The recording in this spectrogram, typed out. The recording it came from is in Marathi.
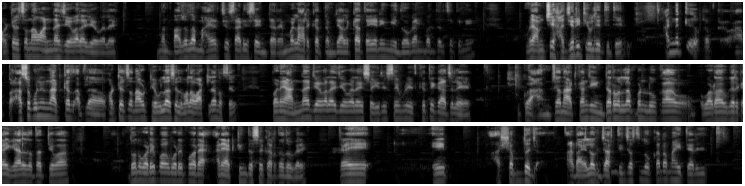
हॉटेलचं नाव अण्णा जेवायला जेवायला आहे मग बाजूला माहेरची साडी सेंटर आहे. म्हणलं हरकत नाही. म्हणजे अलकाताई आणि मी दोघांबद्दलचं तिने म्हणजे आमची हजेरी ठेवली आहे तिथे. आणि नक्की असं कोणी नाटकात आपलं हॉटेलचं नाव ठेवलं असेल मला वाटलं नसेल पण हे अण्णा जेवायला जेवायला सैरी सैमुळे इतकं ते गाजलं आहे की आमच्या नाटकांच्या इंटरवलला पण लोक वडा वगैरे काही घ्यायला जातात तेव्हा दोन वडेपाव वडेपाव आणि ॲक्टिंग तसं करतात वगैरे. त्यामुळे हे हा शब्द जा- हा डायलॉग जास्तीत जास्त लोकांना माहिती आहे आणि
